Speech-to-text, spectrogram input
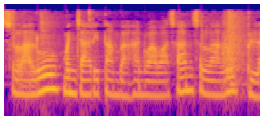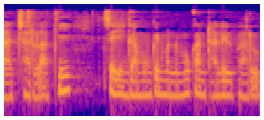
Selalu mencari tambahan wawasan, selalu belajar lagi, sehingga mungkin menemukan dalil baru,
